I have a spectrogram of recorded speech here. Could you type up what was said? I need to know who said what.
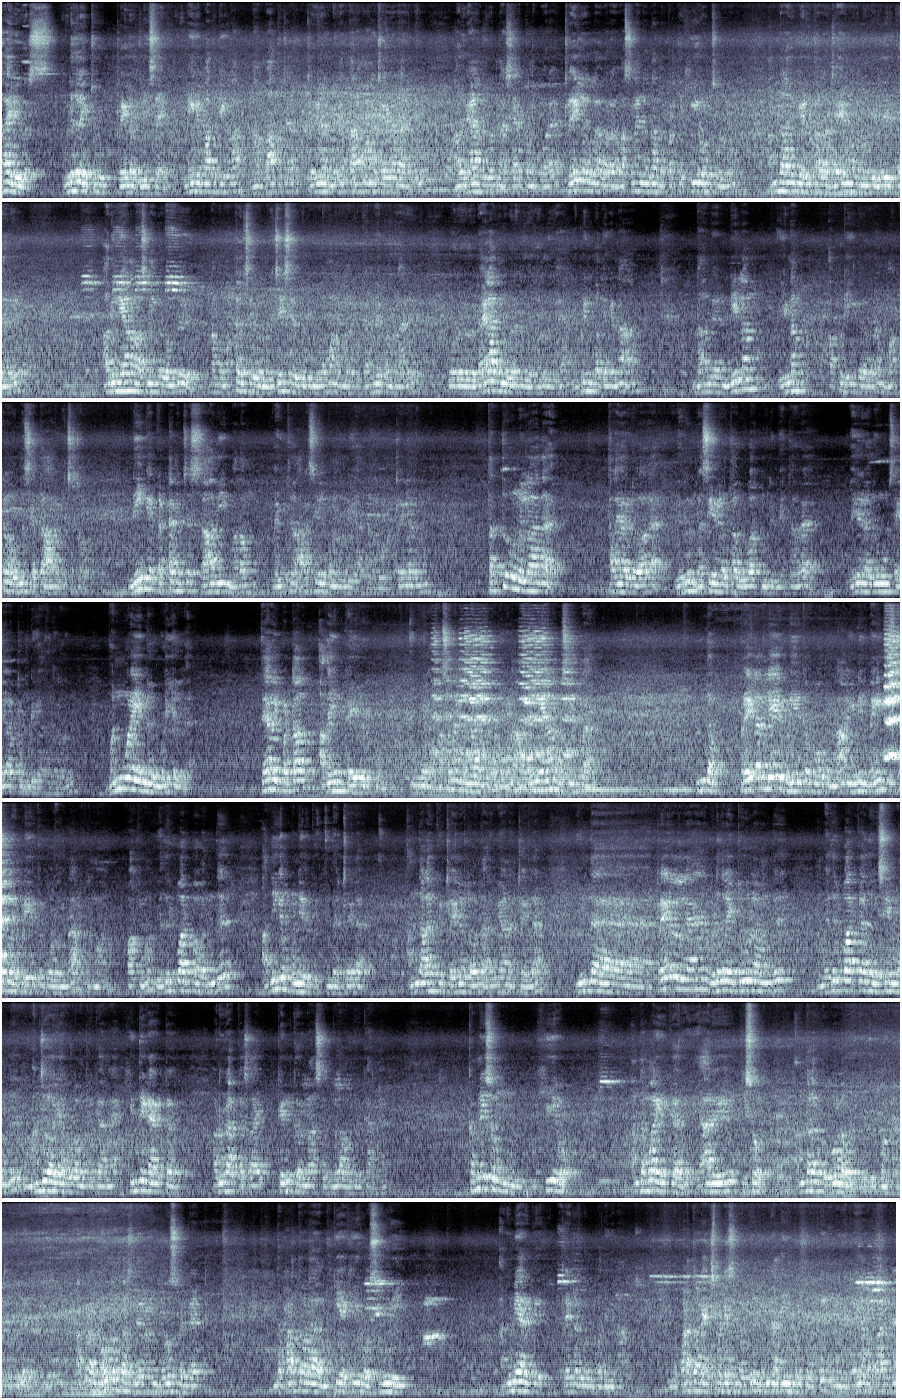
Speaker 1: Hi viewers Viduthalai two trailer release ஆயிருக்கு. நீங்கள் பார்த்துட்டீங்களா? நான் பார்த்துட்டேன். ட்ரெய்லர் மிக தரமான ட்ரெய்லராக இருக்குது அதனால உங்களுக்கு நான் ஷேர் பண்ண போகிறேன் ட்ரெய்லரில் வர வசனங்கள் தான் அந்த படத்தை ஹீரோன்னு சொல்லணும். அந்த அளவுக்கு எழுத்தாளர் ஜெயமோகன் வந்து எழுதியிருக்காரு. அருமையான வசனங்கள் வந்து நம்ம மக்கள் செல்வன் விஜய் சேதுபதி மூலமாக நம்மளுக்கு கன்வே பண்ணுறாரு ஒரு டைலாக் ஒன்று வருது வருதுங்க. எப்படின்னு பார்த்தீங்கன்னா நாங்கள் நிலம் இனம் அப்படிங்கிறத மக்களை ஒன்று சேர்த்த ஆரம்பிச்சிட்டோம். நீங்கள் கட்டமைச்ச சாதி மதம் வைத்து அரசியல் பண்ண முடியாத ஒரு ட்ரெய்லரும் தத்துவம் இல்லாத தலைவர்களால் வெறும் ரசிகர்கள் தான் உருவாக்க முடியுமே தவிர வேறு எதுவும் செயலாற்ற முடியாதுங்கிறதும் வன்முறை எங்கள் மொழிகளில் தேவைப்பட்டால் அதையும் கையில் இருக்கும் இந்த வசனங்கள்லாம் வந்து பார்த்தீங்கன்னா அருமையான வசனங்களாக இருக்கும் இந்த ட்ரெய்லர்லேயே எப்படி இருக்க போகுதுன்னா இனி மெயின் பிக்சரில் எப்படி இருக்க போகுதுன்னா நம்ம பார்க்கணும். எதிர்பார்ப்பை வந்து அதிகம் பண்ணியிருக்கு இந்த ட்ரெய்லர் அந்த அளவுக்கு ட்ரெய்லரில் வந்து அருமையான ட்ரெய்லர் இந்த ட்ரெய்லரில் விடுதலை டூவில் வந்து நம்ம எதிர்பார்க்காத விஷயம் வந்து மஞ்சு வாரியார் கூட வந்திருக்காங்க. ஹிந்தி டேரக்டர் அனுராக் கசாய் கென் கருணாஸ் இவங்கெல்லாம் வந்திருக்காங்க. கம்யூனிசம் ஹீரோ அந்த மாதிரி இருக்காரு. யார்? கிஷோர். அந்த அளவுக்கு ரோல் அவர் கொடுத்துருப்பாங்க அப்புறம் கௌதம் தாஸ் தேவன் ஜோஸ் வெங்கட். இந்த படத்தோட முக்கிய ஹீரோ சூரி. அருமையாக இருக்குது ட்ரெயிலர் வந்து பார்த்தீங்கன்னா இந்த படத்தோட எக்ஸ்பெக்டேஷன் வந்து இன்னும் அதிகப்படுத்திருக்கு நீங்கள் ட்ரெயிலரை பாருங்கள்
